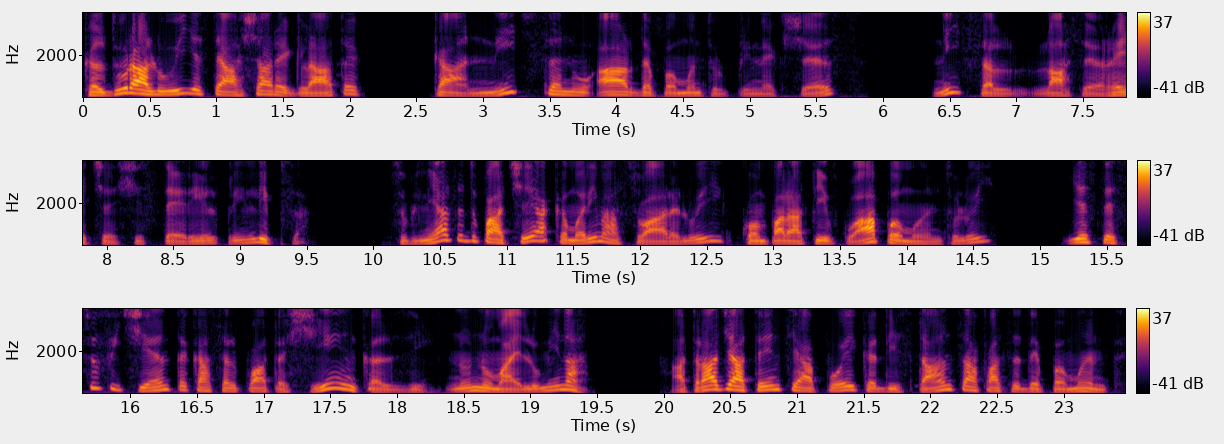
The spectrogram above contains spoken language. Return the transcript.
Căldura lui este așa reglată ca nici să nu ardă pământul prin exces, nici să-l lase rece și steril prin lipsă. Subliniază după aceea că mărimea soarelui, comparativ cu a pământului, este suficientă ca să-l poată și încălzi, nu numai lumina. Atrage atenția apoi că distanța față de pământ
